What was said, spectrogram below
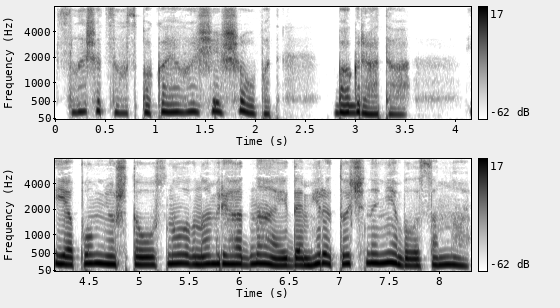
Слышится успокаивающий шепот Багратова. Я помню, что уснула в номере одна, и Дамира точно не было со мной.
